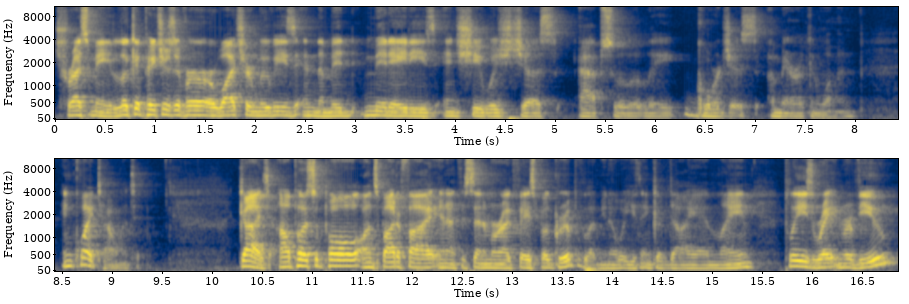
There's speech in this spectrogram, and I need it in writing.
trust me, look at pictures of her or watch her movies in the mid mid 80s, and she was just absolutely gorgeous American woman and quite talented. Guys, I'll post a poll on Spotify and at the Cinema Rag Facebook group. Let me know what you think of Diane Lane. Please rate and review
